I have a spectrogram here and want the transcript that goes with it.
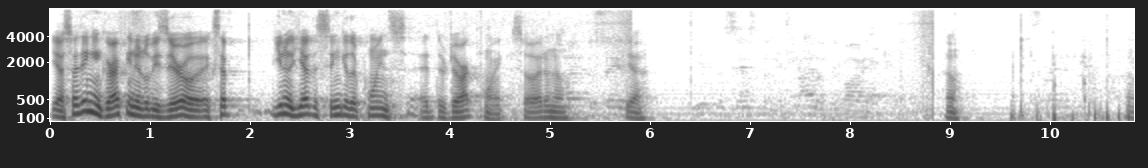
yeah, so I think in graphene it'll be zero, except, you know, you have the singular points at the Dirac point, so I don't know. Yeah. Oh. So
